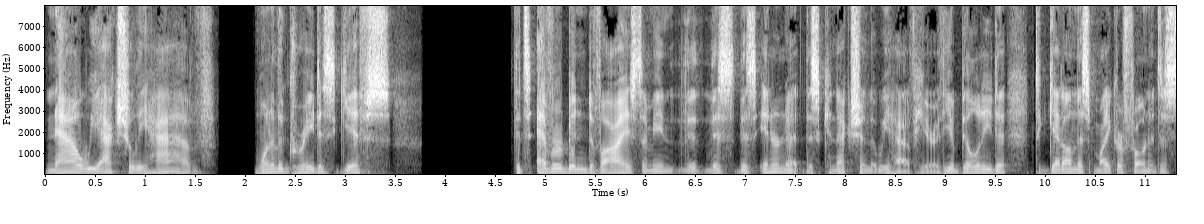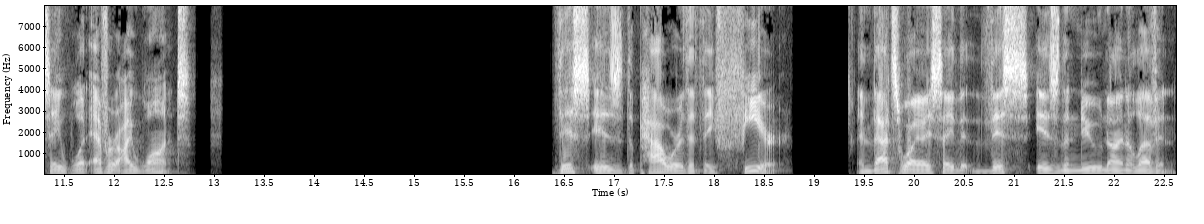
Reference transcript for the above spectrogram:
now we actually have one of the greatest gifts that's ever been devised. I mean, th- this this internet, this connection that we have here, the ability to to get on this microphone and to say whatever I want. This is the power that they fear. And that's why I say that this is the new 9 11.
